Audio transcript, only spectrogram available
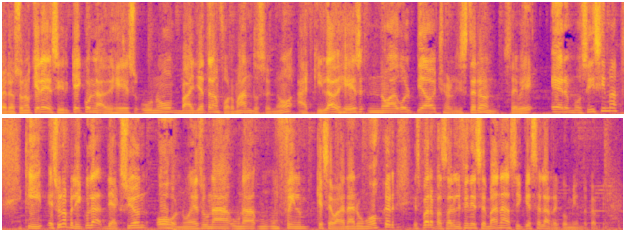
Pero eso no quiere decir que con la vejez uno vaya transformándose, ¿no? Aquí la vejez no ha golpeado a Charlize Theron. Se ve hermosísima y es una película de acción. Ojo, no es una, una, un film que se va a ganar un Oscar. Es para pasar el fin de semana, así que se la recomiendo, Camila.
